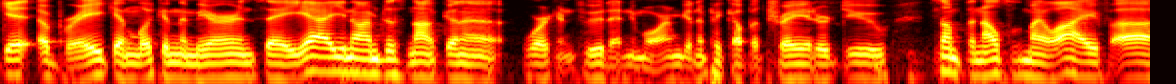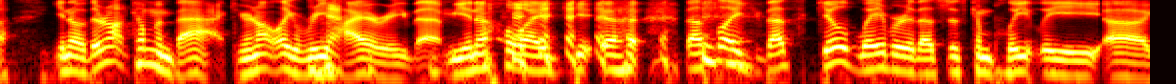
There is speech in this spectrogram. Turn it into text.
get a break and look in the mirror and say, yeah, you know, I'm just not going to work in food anymore. I'm going to pick up a trade or do something else with my life. Uh, you know, they're not coming back. You're not like rehiring yeah. them, you know, like uh, that's like, that's skilled labor that's just completely uh,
